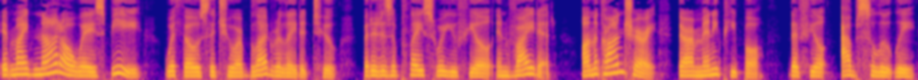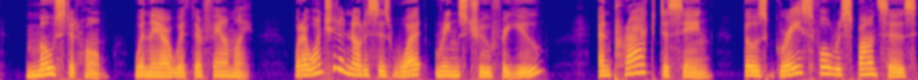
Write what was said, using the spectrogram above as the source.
it might not always be with those that you are blood related to, but it is a place where you feel invited. On the contrary, there are many people that feel absolutely most at home when they are with their family. What I want you to notice is what rings true for you and practicing those graceful responses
